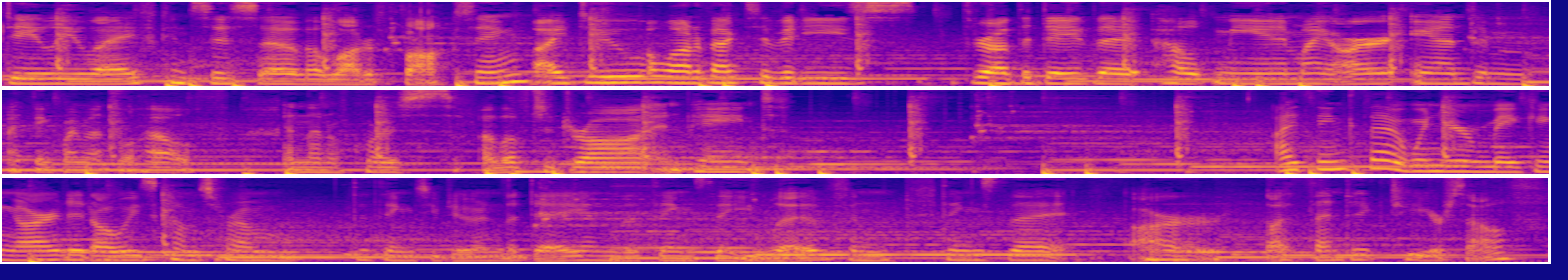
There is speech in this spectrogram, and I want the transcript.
daily life consists of a lot of boxing. I do a lot of activities throughout the day that help me in my art and in, I think, my mental health. And then, of course, I love to draw and paint. I think that when you're making art, it always comes from the things you do in the day and the things that you live and things that are authentic to yourself.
